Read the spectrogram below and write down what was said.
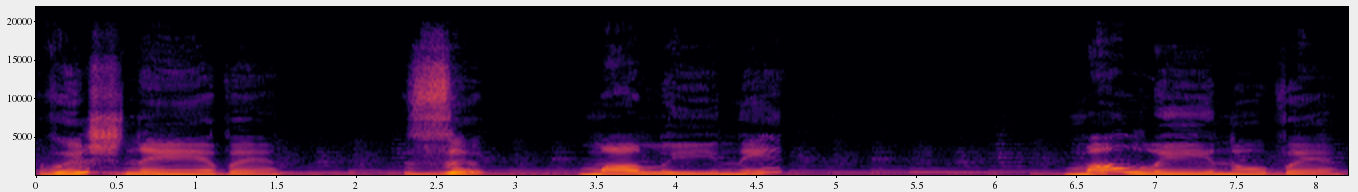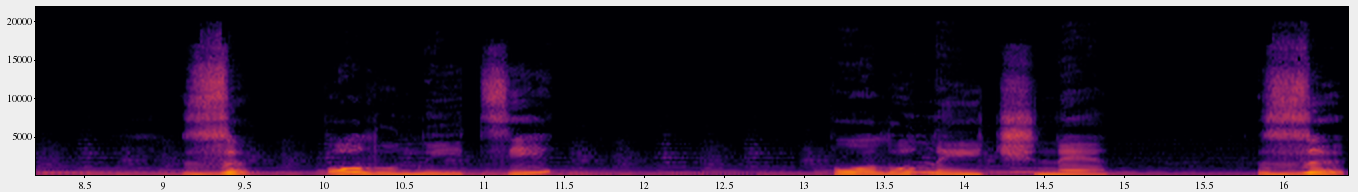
вишневе, з малини малинове, з полуниці полуничне, з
